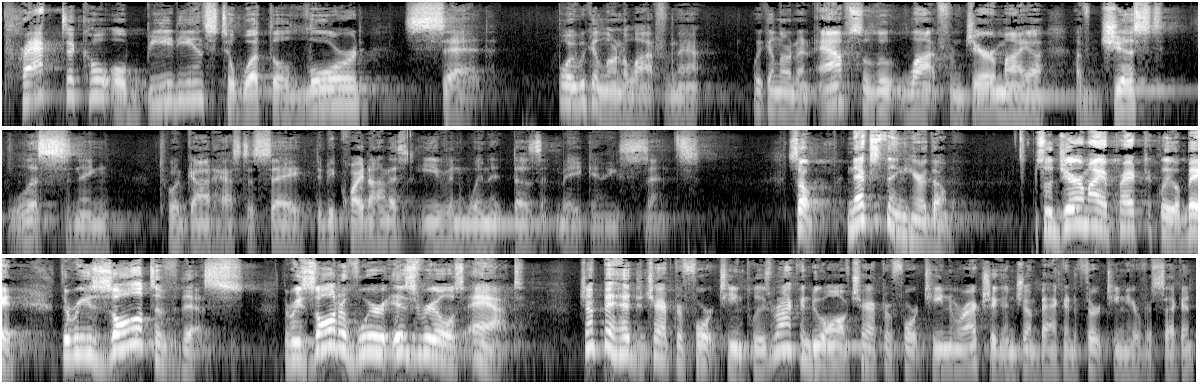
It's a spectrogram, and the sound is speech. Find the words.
Practical obedience to what the Lord said. Boy, we can learn a lot from that. We can learn an absolute lot from Jeremiah of just listening to what God has to say, to be quite honest, even when it doesn't make any sense. So, next thing here, though. So Jeremiah practically obeyed. The result of this, the result of where Israel is at, jump ahead to chapter 14, please. We're not going to do all of chapter 14, and we're actually going to jump back into 13 here for a second.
